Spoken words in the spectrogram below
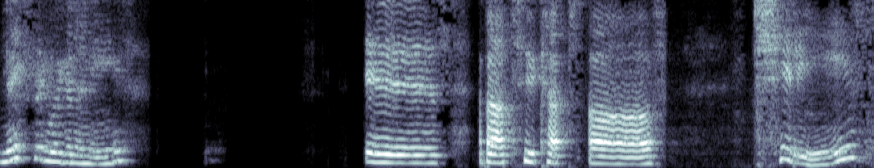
next thing we're going to need is about two cups of chilies.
